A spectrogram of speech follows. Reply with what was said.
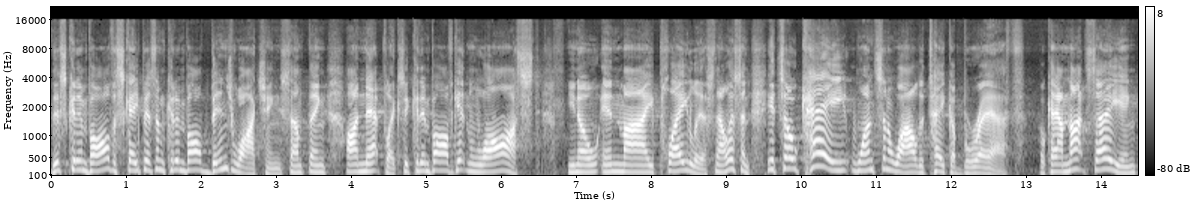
this could involve escapism, could involve binge watching something on Netflix, it could involve getting lost you know, in my playlist. Now, listen, it's okay once in a while to take a breath. Okay, I'm not saying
